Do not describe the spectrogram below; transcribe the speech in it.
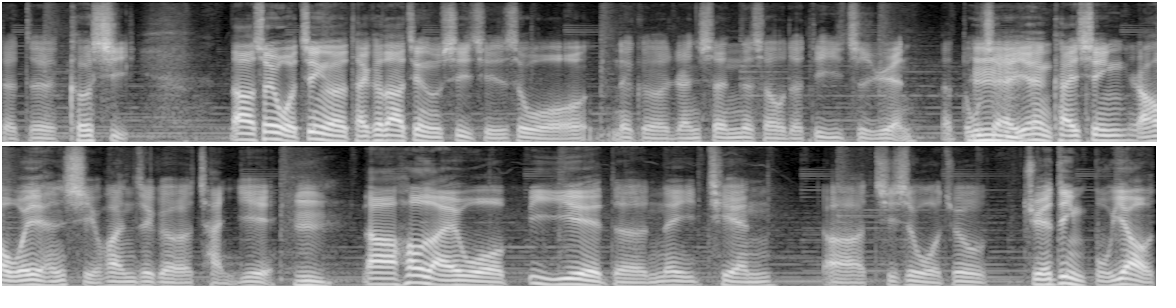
的的科系。那所以，我进了台科大建筑系，其实是我那个人生那时候的第一志愿。那读起来也很开心，然后我也很喜欢这个产业。嗯，那后来我毕业的那一天，呃，其实我就决定不要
